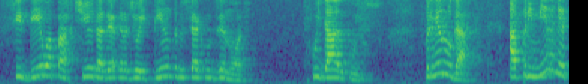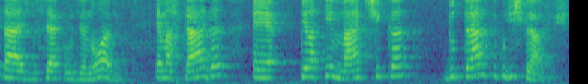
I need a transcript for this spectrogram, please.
se deu a partir da década de 80 do século XIX. Cuidado com isso. Em primeiro lugar, a primeira metade do século XIX é marcada é, pela temática do tráfico de escravos.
